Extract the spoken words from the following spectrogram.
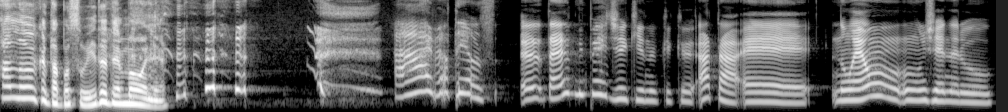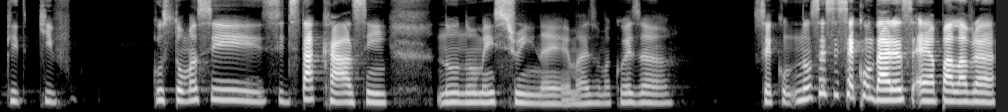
A louca, tá possuída, demônia? Ai, meu Deus. Eu até me perdi aqui no que. que- Ah, tá. É... Não é um, um gênero que, que costuma se, se destacar, assim, no, no mainstream, né? É mais uma coisa. Secu... Não sei se secundária é a palavra.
